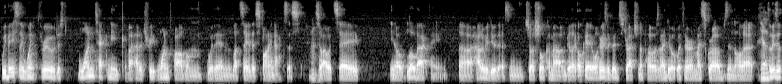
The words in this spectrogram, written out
we basically went through just one technique about how to treat one problem within, let's say, the spine axis. Mm-hmm. So I would say, you know, low back pain, uh, how do we do this? And so she'll come out and be like, okay, well, here's a good stretch and a pose. And I do it with her and my scrubs and all that. Yeah. So these are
